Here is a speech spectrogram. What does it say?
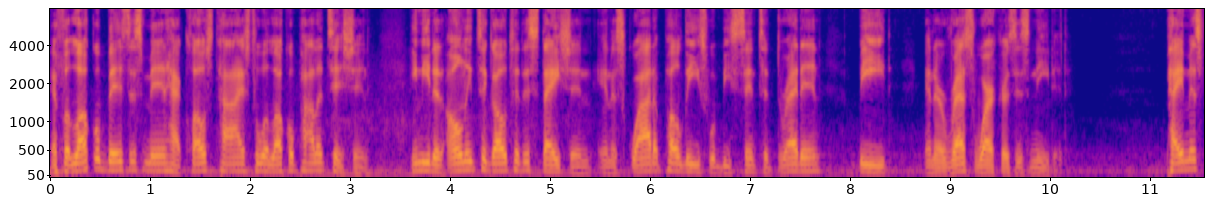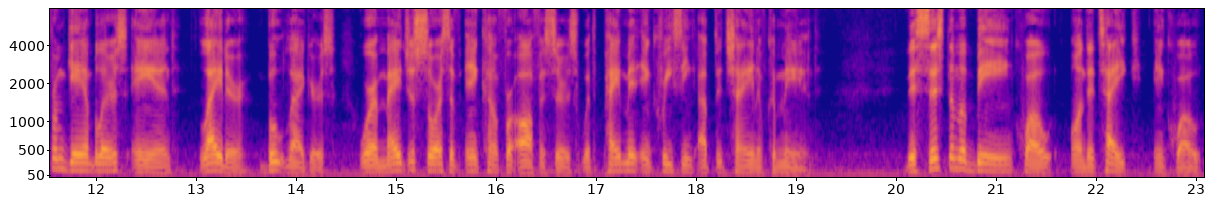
If a local businessman had close ties to a local politician, he needed only to go to the station and a squad of police would be sent to threaten, beat, and arrest workers as needed. Payments from gamblers and, later, bootleggers were a major source of income for officers, with payment increasing up the chain of command. This system of being, quote, on the take, end quote,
